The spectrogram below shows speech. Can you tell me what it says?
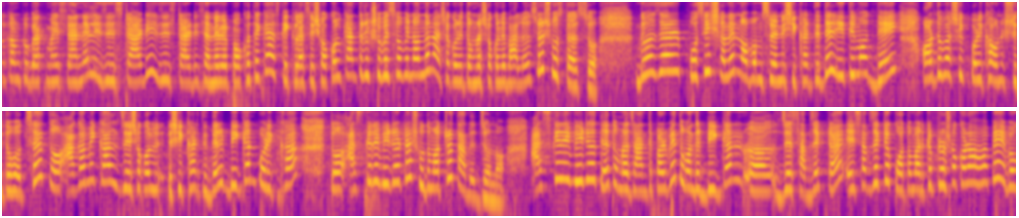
Welcome to back my channel easy study easy study চ্যানেলের পক্ষ থেকে আজকে ক্লাসে সকলকে আন্তরিক শুভেচ্ছা অভিনন্দন। আশা করি তোমরা সকলে ভালো আছো, সুস্থ আছো। দু হাজার পঁচিশ সালে নবম শ্রেণির শিক্ষার্থীদের ইতিমধ্যেই অর্ধবার্ষিক পরীক্ষা অনুষ্ঠিত হচ্ছে। তো আগামীকাল যে সকল শিক্ষার্থীদের বিজ্ঞান পরীক্ষা, তো আজকের এই ভিডিওটা শুধুমাত্র তাদের জন্য। আজকের এই ভিডিওতে তোমরা জানতে পারবে তোমাদের বিজ্ঞান যে সাবজেক্টটা এই সাবজেক্টে কত মার্কের প্রশ্ন করা হবে এবং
